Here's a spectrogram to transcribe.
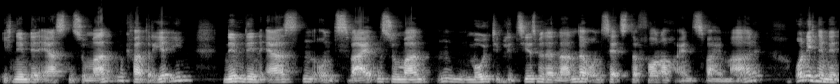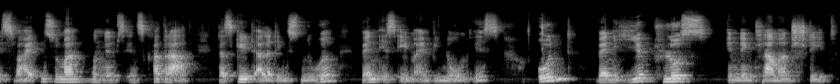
Ich nehme den ersten Summanden, quadriere ihn, nehme den ersten und zweiten Summanden, multipliziere es miteinander und setze davor noch ein zweimal. Und ich nehme den zweiten Summanden und nehme es ins Quadrat. Das gilt allerdings nur, wenn es eben ein Binom ist und wenn hier Plus in den Klammern steht.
